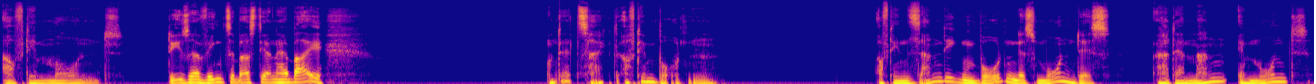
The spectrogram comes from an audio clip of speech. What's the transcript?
auf dem Mond. Dieser winkt Sebastian herbei und er zeigt auf den Boden. Auf den sandigen Boden des Mondes hat der Mann im Mond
